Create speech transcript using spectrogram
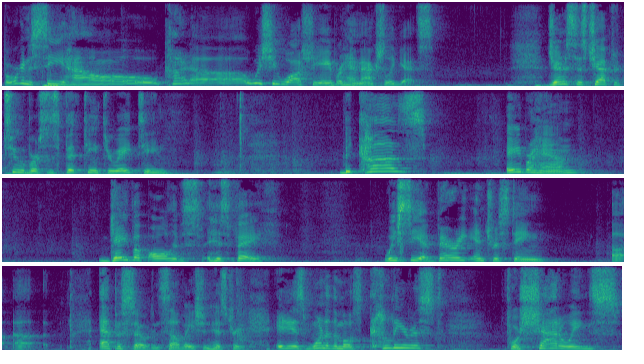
But we're going to see how kind of wishy washy Abraham actually gets. Genesis chapter 2, verses 15 through 18. Because Abraham gave up all his, his faith, we see a very interesting uh, uh, episode in salvation history. It is one of the most clearest foreshadowings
